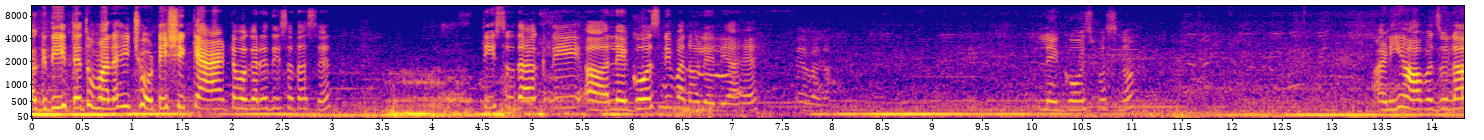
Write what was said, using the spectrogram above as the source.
अगदी इथे तुम्हाला ही छोटीशी कॅट वगैरे दिसत असेल. ती सुद्धा अगदी लेगोजनी बनवलेली आहे. हे बघा. लेगोज पासन. आणि ह्या बाजूला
